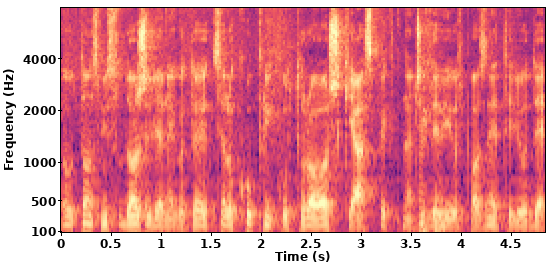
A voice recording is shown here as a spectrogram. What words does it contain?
u tom smislu doživlja, nego to je celokupni kulturološki aspekt, znači uh gde mhm. vi uspoznajete ljude,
